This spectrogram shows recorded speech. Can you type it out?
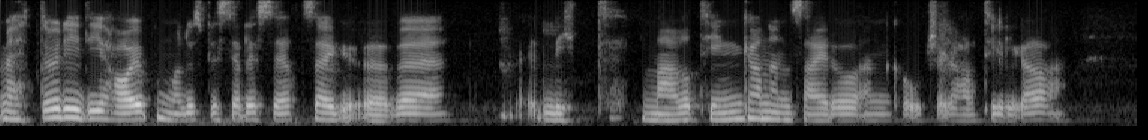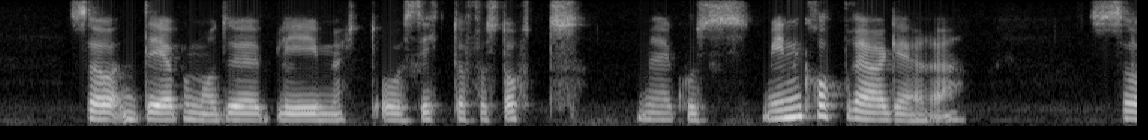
Mette og de, de har jo på en måte spesialisert seg over litt mer ting, kan en si, da, enn coach jeg har hatt tidligere. Så det å på en måte bli møtt og sett og forstått med hvordan min kropp reagerer, så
